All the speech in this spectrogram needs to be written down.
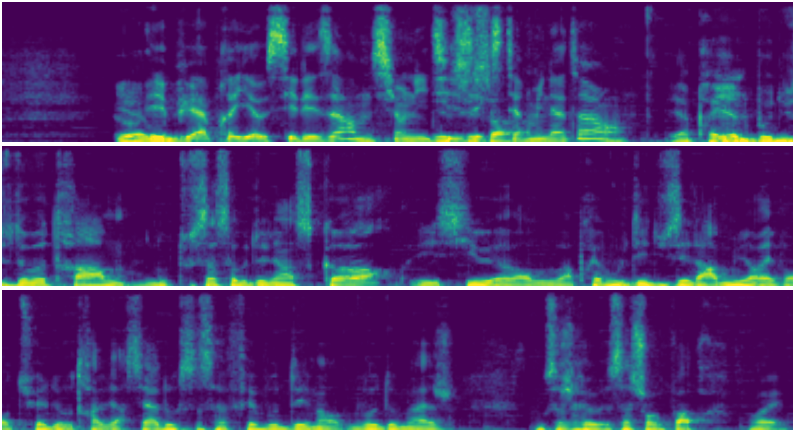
Et, Et puis après, il y a aussi les armes si on utilise l'exterminateur. et après, il y a le bonus de votre arme. Donc tout ça, ça vous donne un score. Et si euh, alors, après, vous déduisez l'armure éventuelle de votre adversaire, donc ça, ça fait vos dommages. Donc sachant, sachant que après, ouais.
